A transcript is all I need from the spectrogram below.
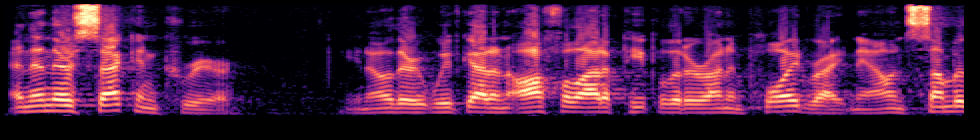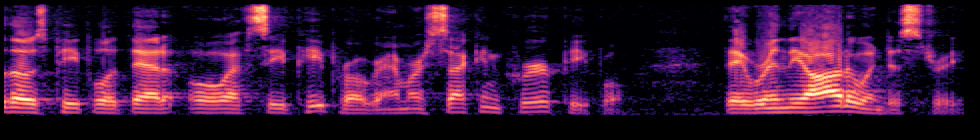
And then there's second career. You know, there, we've got an awful lot of people that are unemployed right now, and some of those people at that OFCP program are second career people. They were in the auto industry.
